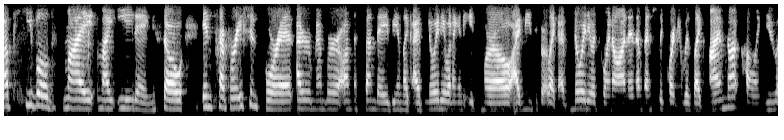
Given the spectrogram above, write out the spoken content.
upheavaled my my eating. So in preparation for it, I remember on the Sunday being like, I have no idea what I'm gonna eat tomorrow. I need to go like I have no idea what's going on. And eventually Courtney was like, I'm not calling you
